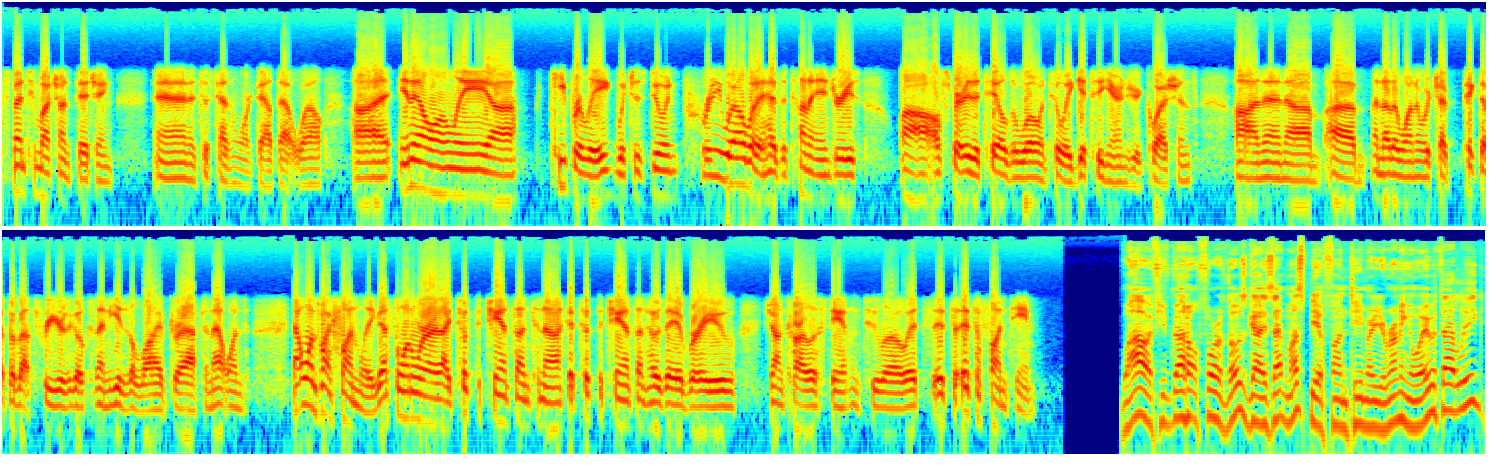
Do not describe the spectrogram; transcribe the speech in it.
Spent too much on pitching and it just hasn't worked out that well. Uh, NL only uh, keeper league, which is doing pretty well, but it has a ton of injuries. Uh, I'll spare you the tales of woe until we get to your injury questions. Uh, and then um, uh, another one which I picked up about three years ago because I needed a live draft, and that one's that one's my fun league. That's the one where I took the chance on Tanaka, took the chance on Jose Abreu, Giancarlo Stanton, Tulo. It's it's it's a fun team. Wow, if you've got all four of those guys, that must be a fun team. Are you running away with that league?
